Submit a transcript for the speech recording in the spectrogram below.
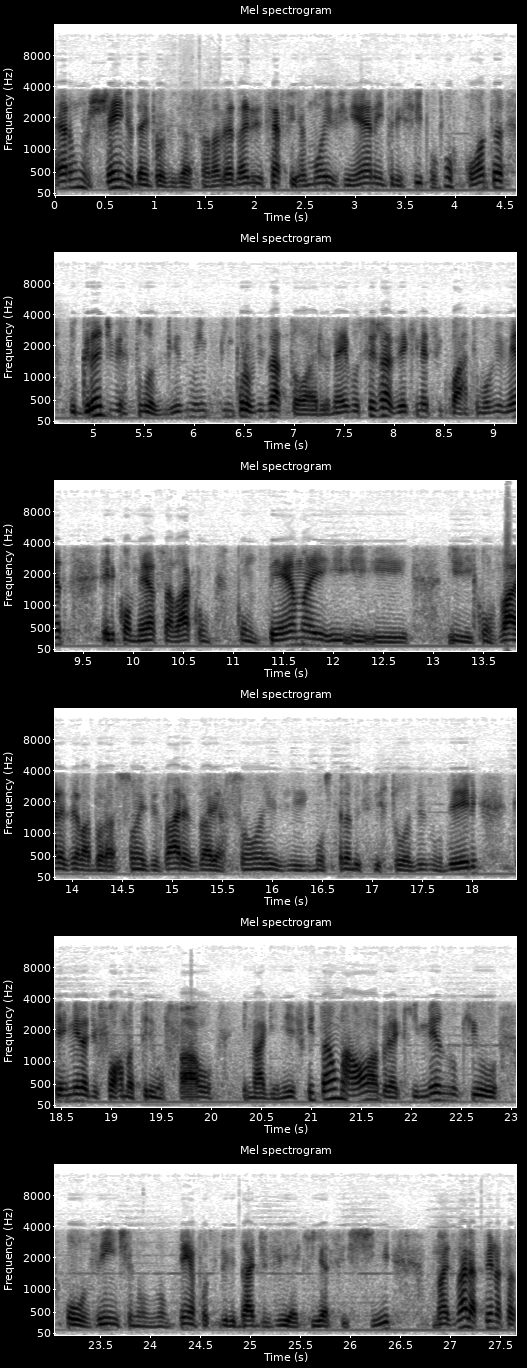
era um gênio da improvisação. Na verdade, ele se afirmou em Viena, em princípio, por conta do grande virtuosismo improvisatório. Né? E você já vê que nesse quarto movimento ele começa lá com, com um tema e, e, e com várias elaborações e várias variações e mostrando esse virtuosismo dele, termina de forma triunfal e magnífica. Então é uma obra que, mesmo que o ouvinte não, não tenha a possibilidade de vir aqui assistir, mas vale a pena estar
